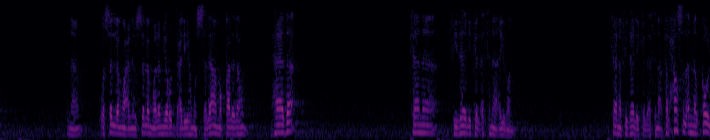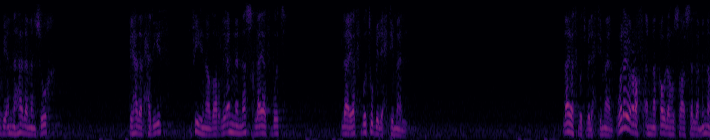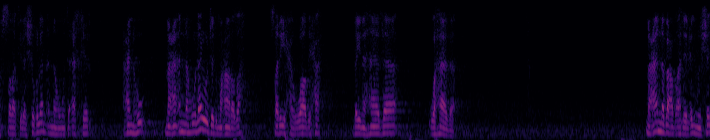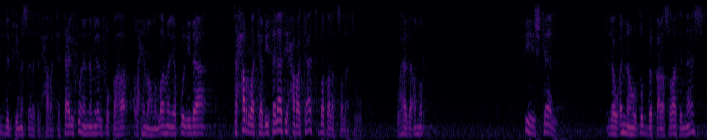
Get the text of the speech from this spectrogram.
نعم وسلموا على النبي صلى الله عليه وسلم ولم يرد عليهم السلام وقال لهم هذا كان في ذلك الأثناء أيضا. كان في ذلك الأثناء. فالحاصل أن القول بأن هذا منسوخ بهذا الحديث فيه نظر لأن النسخ لا يثبت لا يثبت بالاحتمال. لا يثبت بالاحتمال ولا يعرف أن قوله صلى الله عليه وسلم إن في الصلاة لا شغلا أنه متأخر عنه مع أنه لا يوجد معارضة صريحة واضحة بين هذا وهذا. مع أن بعض أهل العلم يشدد في مسألة الحركة. تعرفون أن من الفقهاء رحمهم الله من يقول إذا تحرك بثلاث حركات بطلت صلاته. وهذا أمر فيه إشكال لو أنه طبق على صلاة الناس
